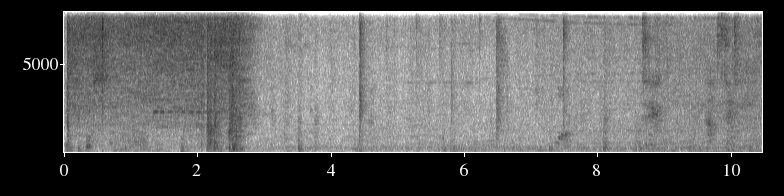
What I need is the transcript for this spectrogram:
Thank you, boss. One, Two, Hampstead.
